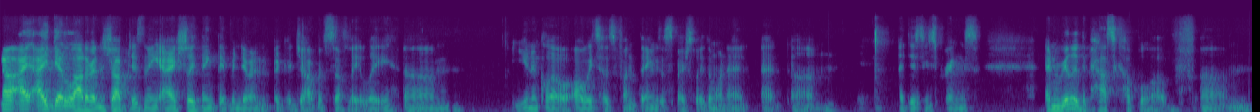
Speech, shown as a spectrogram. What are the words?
no, I, I get a lot of it in Shop Disney. I actually think they've been doing a good job of stuff lately. Um, Uniqlo always has fun things, especially the one at at um, at Disney Springs. And really, the past couple of um,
